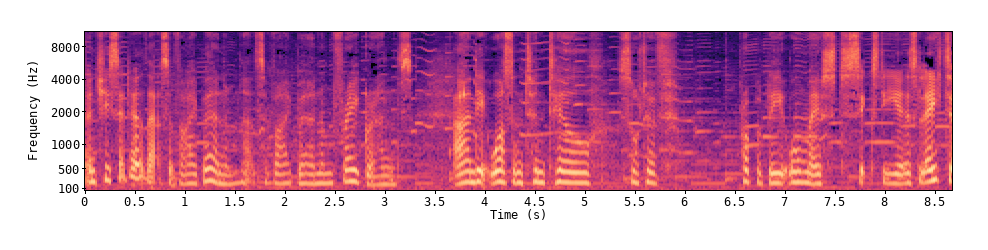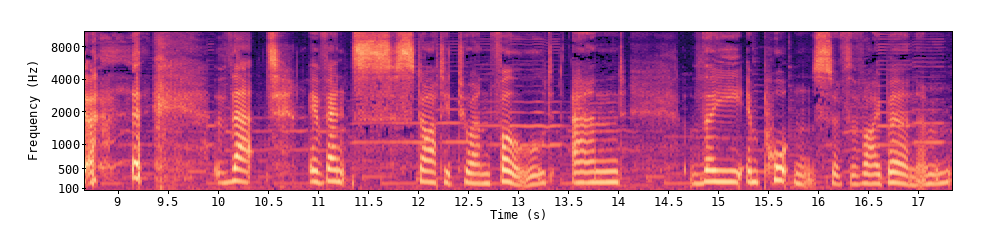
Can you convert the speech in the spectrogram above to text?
And she said, "Oh, that's a viburnum. That's a viburnum fragrans. And it wasn't until sort of probably almost 60 years later that events started to unfold and the importance of the viburnum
